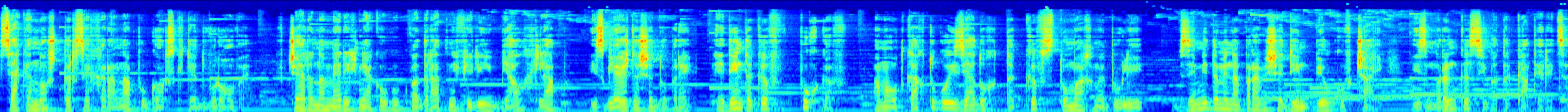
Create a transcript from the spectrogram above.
Всяка нощ търсех храна по горските дворове. Вчера намерих няколко квадратни филии бял хляб. Изглеждаше добре. Един такъв пухкав. Ама откакто го изядох, такъв стомах ме боли. Вземи да ми направиш един билков чай. Измрънка сивата катерица.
